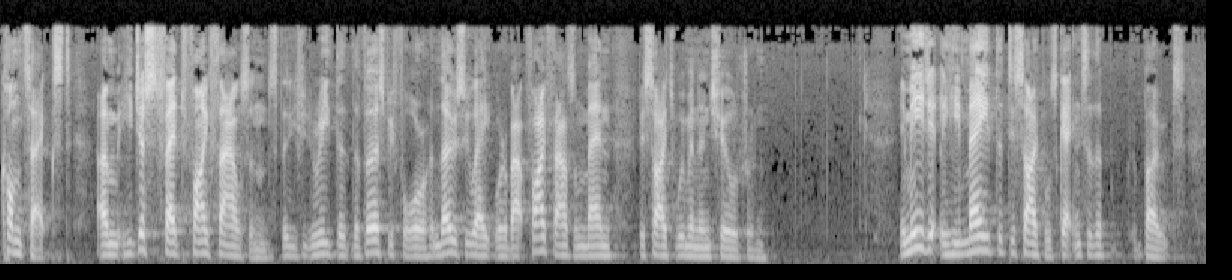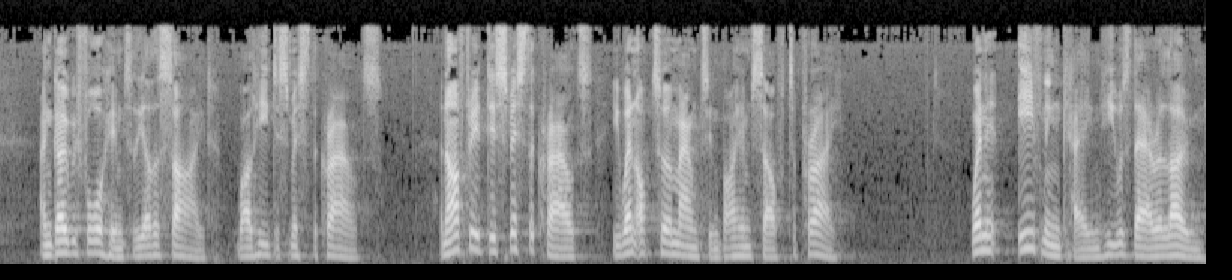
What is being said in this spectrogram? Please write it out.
context, um, he just fed 5,000. If you read the, the verse before, and those who ate were about 5,000 men, besides women and children. Immediately he made the disciples get into the boat and go before him to the other side while he dismissed the crowds. And after he had dismissed the crowds, he went up to a mountain by himself to pray. When evening came, he was there alone.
